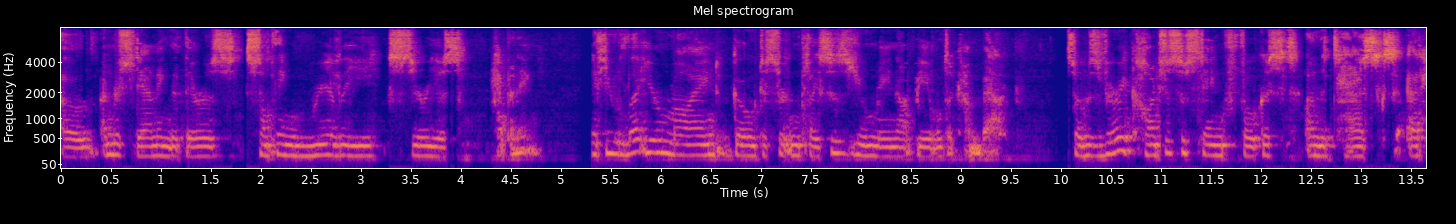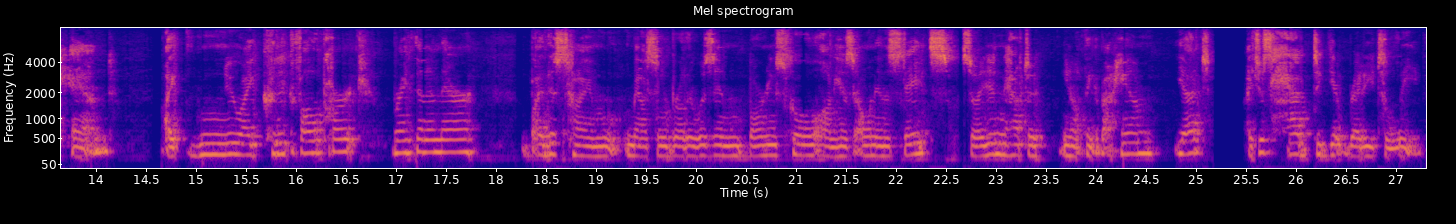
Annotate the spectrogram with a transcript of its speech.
of understanding that there is something really serious happening. If you let your mind go to certain places, you may not be able to come back. So I was very conscious of staying focused on the tasks at hand. I knew I couldn't fall apart right then and there. By this time, Matt's little brother was in boarding school on his own in the States, so I didn't have to, you know, think about him yet. I just had to get ready to leave.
